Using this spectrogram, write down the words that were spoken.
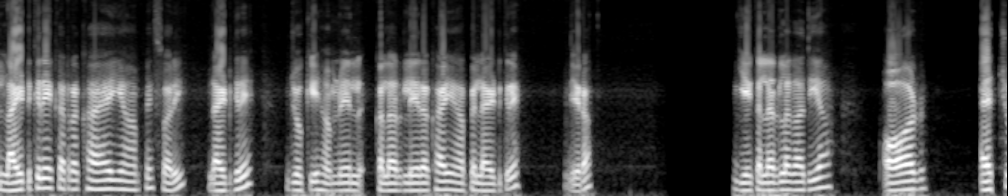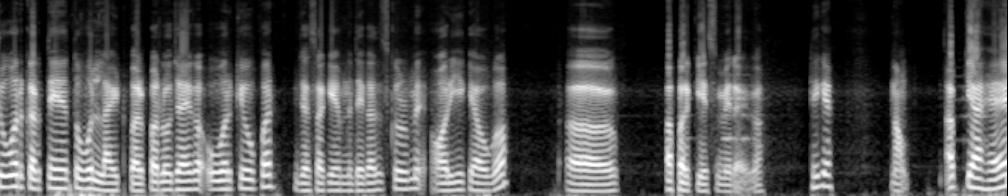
लाइट ग्रे कर रखा है यहाँ पे, सॉरी, लाइट ग्रे, जो कि हमने कलर ले रखा है यहाँ पे लाइट ग्रे, ये रहा। ये कलर लगा दिया और एच ओवर करते हैं तो वो लाइट पर्पल हो जाएगा ओवर के ऊपर, जैसा कि हमने देखा था स्क्रोल में, और ये क्या होगा? अपर केस में रहेगा। ठीक है? नाउ अब क्या है?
